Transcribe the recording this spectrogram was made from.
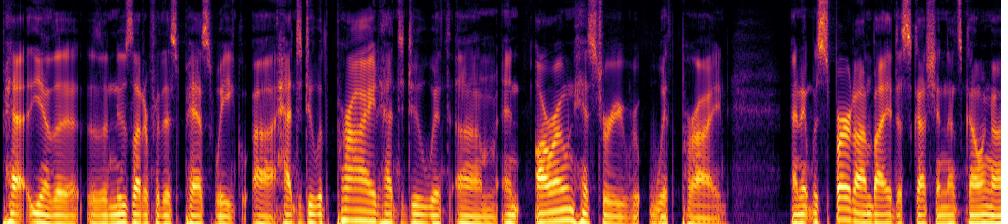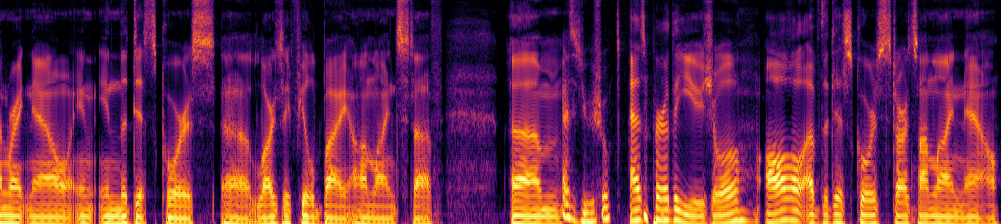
pa- you know, the the newsletter for this past week uh, had to do with pride, had to do with um, and our own history with pride, and it was spurred on by a discussion that's going on right now in in the discourse, uh, largely fueled by online stuff. Um, as usual. as per the usual, all of the discourse starts online now.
